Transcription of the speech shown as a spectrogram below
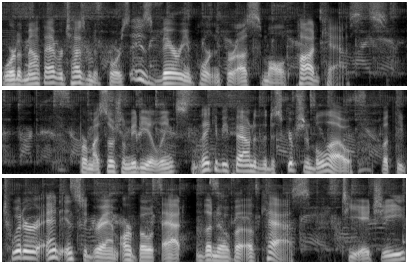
Word of mouth advertisement, of course, is very important for us small podcasts. For my social media links, they can be found in the description below, but the Twitter and Instagram are both at The Nova of Cass, T H E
